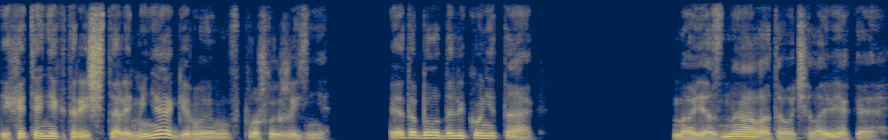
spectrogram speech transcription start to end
И хотя некоторые считали меня героем в прошлой жизни, это было далеко не так. Но я знал этого человека,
